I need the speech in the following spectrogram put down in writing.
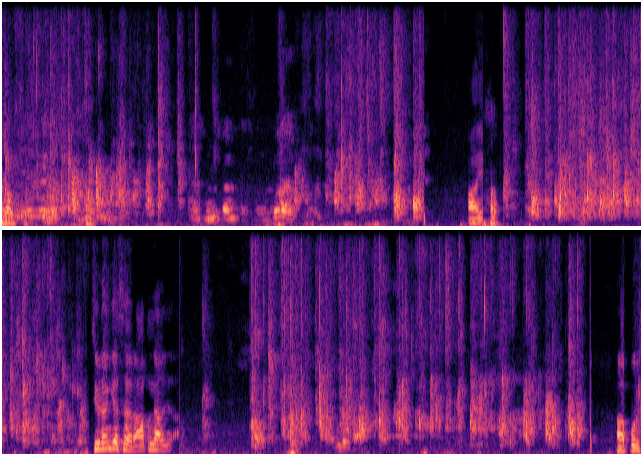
राव सर हाँ, हाँ। चिड़ंगे सर आपने हाँ पुरुष.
